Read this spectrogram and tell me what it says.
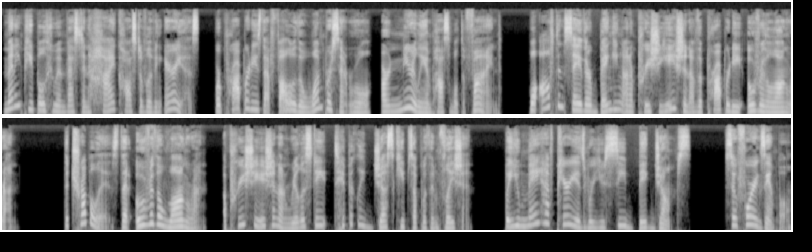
Many people who invest in high cost of living areas where properties that follow the 1% rule are nearly impossible to find will often say they're banking on appreciation of the property over the long run. The trouble is that over the long run, appreciation on real estate typically just keeps up with inflation, but you may have periods where you see big jumps. So, for example,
